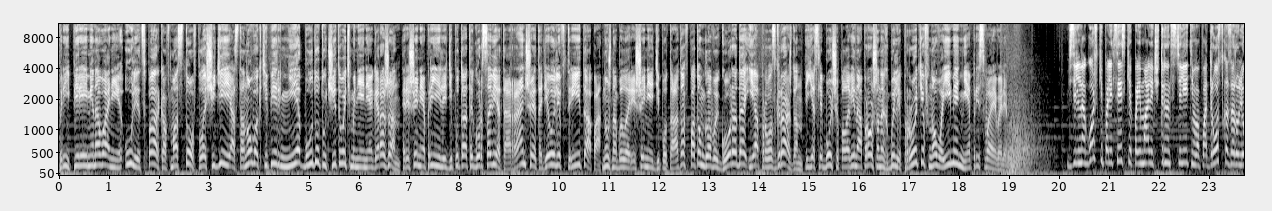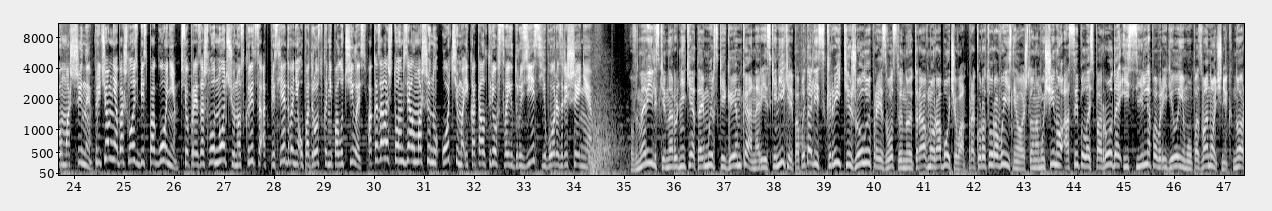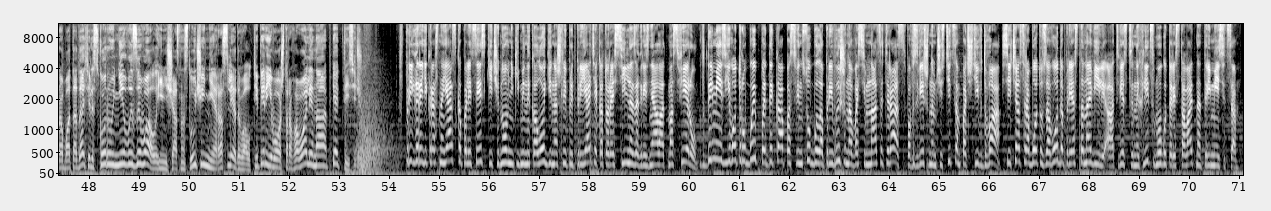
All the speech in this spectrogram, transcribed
При переименовании улиц, парков, мостов, площадей и остановок теперь не будут учитывать мнение горожан. Решение приняли депутаты Горсовета. Раньше это делали в три этапа. Нужно было решение депутатов, потом главы города и опрос граждан. Если больше половины опрошенных были против, новое имя не присваивали. В Зеленогорске полицейские поймали 14-летнего подростка за рулем машины. Причем не обошлось без погони. Все произошло ночью, но скрыться от преследования у подростка не получилось. Оказалось, что он взял машину отчима и катал трех своих друзей с его разрешения. В Норильске на руднике Таймырский ГМК «Норильский никель» попытались скрыть тяжелую производственную травму рабочего. Прокуратура выяснила, что на мужчину осыпалась порода и сильно повредила ему позвоночник. Но работодатель скорую не вызывал и несчастный случай не расследовал. Теперь его оштрафовали на 5000. В пригороде Красноярска полицейские и чиновники Минэкологии нашли предприятие, которое сильно загрязняло атмосферу. В дыме из его трубы ПДК по свинцу было превышено 18 раз, по взвешенным частицам почти в два. Сейчас работу завода приостановили, а ответственных лиц могут арестовать на три месяца.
